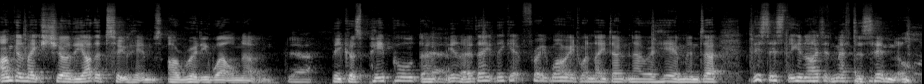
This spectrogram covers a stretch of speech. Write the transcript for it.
I'm going to make sure the other two hymns are really well known Yeah. because people don't, Yeah. you know, they, they get very worried when they don't know a hymn. And uh, this is the United Methodist hymnal.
